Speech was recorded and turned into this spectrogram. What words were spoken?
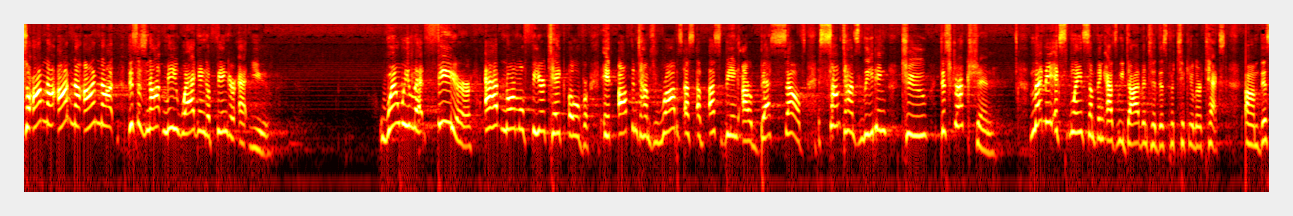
So I'm not, I'm not, I'm not, this is not me wagging a finger at you. When we let fear, abnormal fear, take over, it oftentimes robs us of us being our best selves, sometimes leading to destruction. Let me explain something as we dive into this particular text. Um, this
